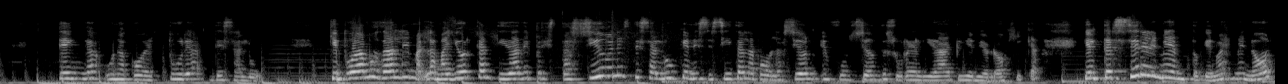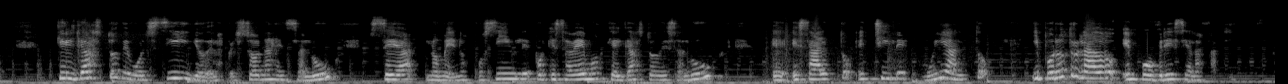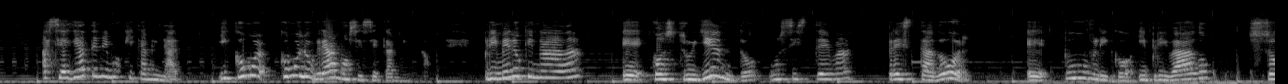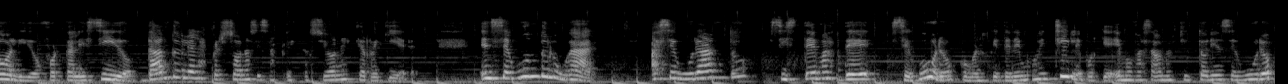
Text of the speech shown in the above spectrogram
tenga una cobertura de salud. Que podamos darle la mayor cantidad de prestaciones de salud que necesita la población en función de su realidad epidemiológica. Y el tercer elemento, que no es menor, que el gasto de bolsillo de las personas en salud sea lo menos posible, porque sabemos que el gasto de salud eh, es alto en Chile, muy alto, y por otro lado empobrece a las familias. Hacia allá tenemos que caminar. ¿Y cómo, cómo logramos ese camino? Primero que nada, eh, construyendo un sistema prestador eh, público y privado sólido, fortalecido, dándole a las personas esas prestaciones que requieren. En segundo lugar, asegurando sistemas de seguro, como los que tenemos en Chile, porque hemos basado nuestra historia en seguro,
